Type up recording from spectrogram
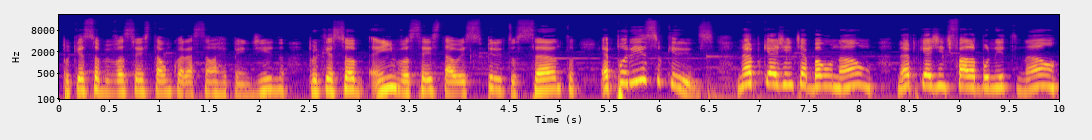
porque sobre você está um coração arrependido, porque sobre, em você está o Espírito Santo. É por isso, queridos. Não é porque a gente é bom, não. Não é porque a gente fala bonito, não.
